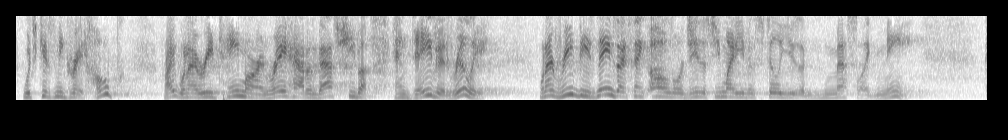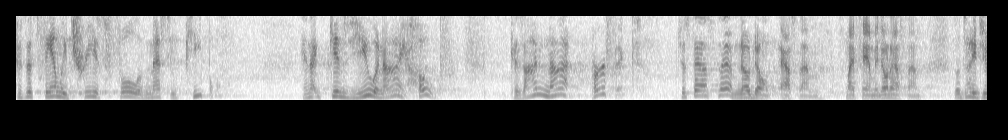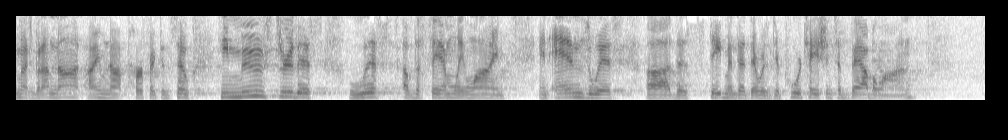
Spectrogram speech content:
which gives me great hope, right? When I read Tamar and Rahab and Bathsheba and David, really. When I read these names, I think, oh, Lord Jesus, you might even still use a mess like me. Because this family tree is full of messy people. And that gives you and I hope. Because I'm not perfect. Just ask them. No, don't ask them. My family, don't ask them. They'll tell you too much, but I'm not, I am not perfect. And so he moves through this list of the family line and ends with uh, the statement that there was deportation to Babylon.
